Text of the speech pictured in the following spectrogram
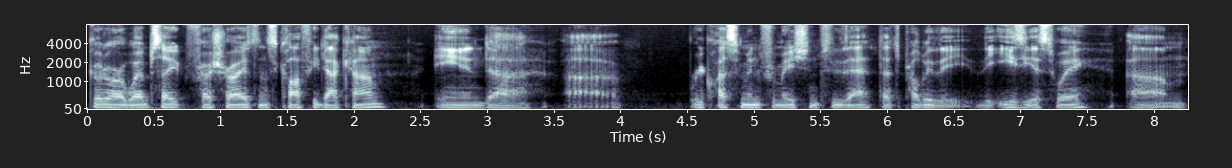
go to our website freshhorizonscoffee.com and uh, uh, request some information through that. That's probably the, the easiest way. Um,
